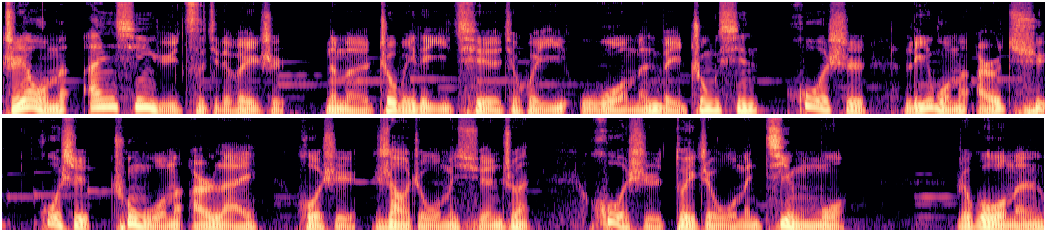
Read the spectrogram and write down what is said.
只要我们安心于自己的位置，那么周围的一切就会以我们为中心，或是离我们而去，或是冲我们而来，或是绕着我们旋转，或是对着我们静默。如果我们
